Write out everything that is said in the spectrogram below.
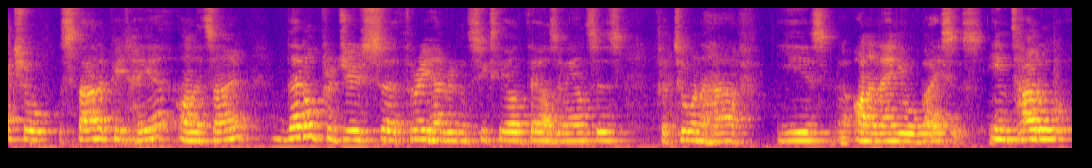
actual starter pit here on its own. That'll produce uh, 360 odd thousand ounces for two and a half years on an annual basis. In total,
